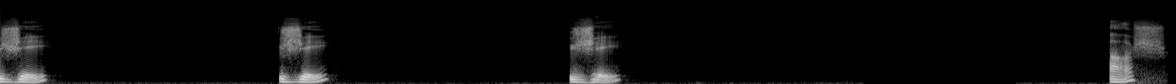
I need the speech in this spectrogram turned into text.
G G G H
